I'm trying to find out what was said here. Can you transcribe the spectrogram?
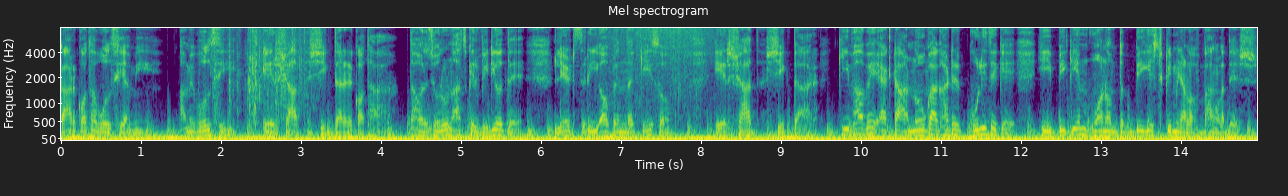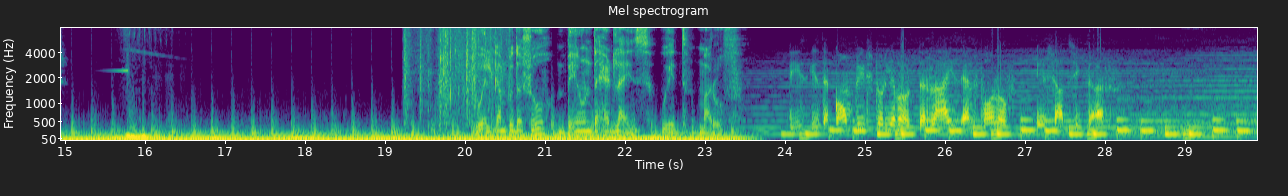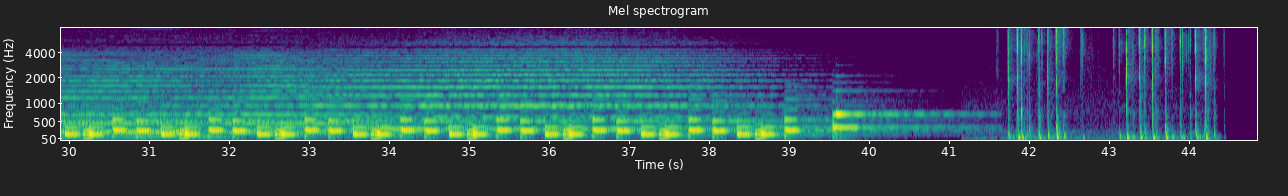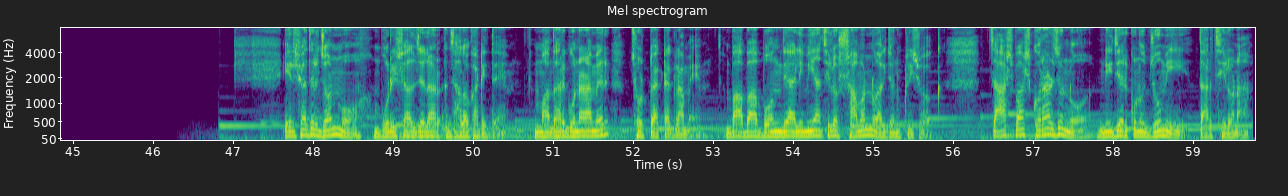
কার কথা বলছি আমি? আমি বলছি এর এরশাদ শিকদারের কথা। তাহলে চলুন আজকের ভিডিওতে let's reopen the case of Ershad Sikder. কীভাবে একটা নৌকা ঘাটের কুলি থেকে he became one of the biggest criminal of Bangladesh welcome to the show Beyond the Headlines with Maruf This is the complete story about the rise and fall of Irshad Sikdar. এরশাদের জন্ম বরিশাল জেলার ঝালকাঠিতে। মাদারগোনা নামের ছোট্ট একটা গ্রামে। বাবা বন্দে আলী মিয়া ছিল সামান্য একজন কৃষক। চাষবাস করার জন্য নিজের কোনো জমি তার ছিল না।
